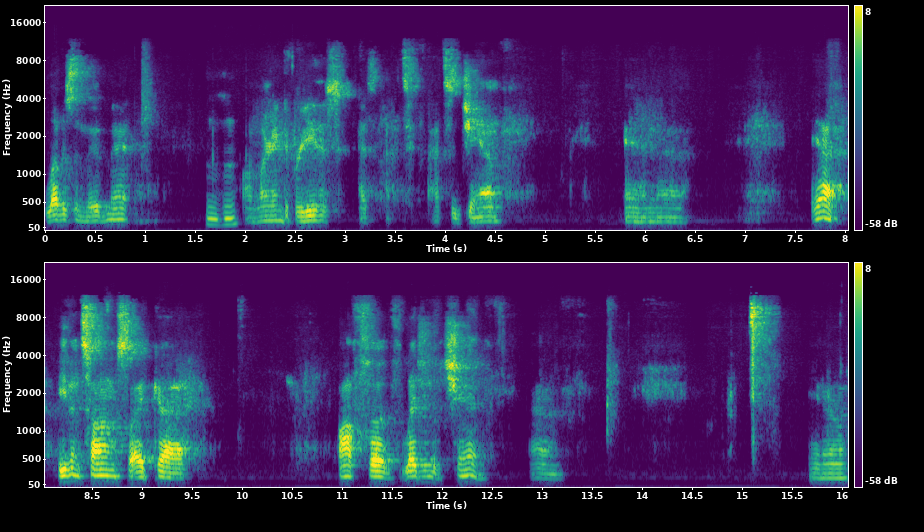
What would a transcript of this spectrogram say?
Love is a Movement mm-hmm. on Learning to Breathe. That's, that's, that's a jam. And uh, yeah, even songs like uh, off of Legend of Chin um, you know,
